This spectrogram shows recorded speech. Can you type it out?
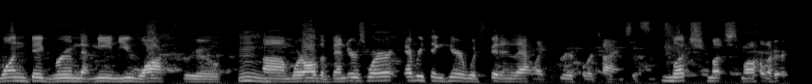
one big room that me and you walked through mm. um, where all the vendors were everything here would fit into that like three or four times it's much much smaller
